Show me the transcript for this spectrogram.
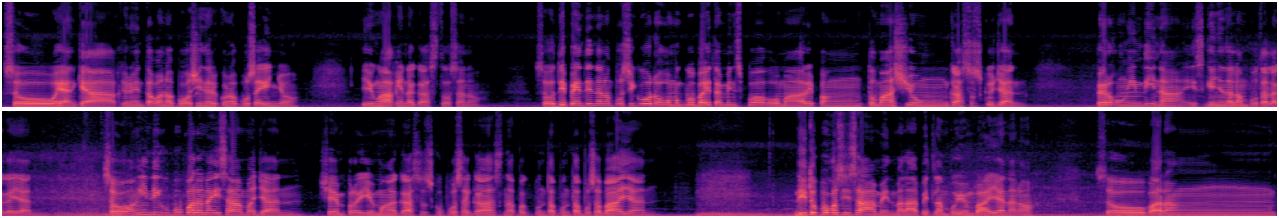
So ayan kaya kinuwenta ko na po sinare ko na po sa inyo yung aking nagastos ano. So depende na lang po siguro kung magbabitamins po ako maaari pang tumaas yung gastos ko dyan. Pero kung hindi na is ganyan na lang po talaga yan. So ang hindi ko po pala naisama dyan syempre yung mga gastos ko po sa gas na pagpunta-punta po sa bayan dito po kasi sa amin, malapit lang po yung bayan, ano? So, parang 3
